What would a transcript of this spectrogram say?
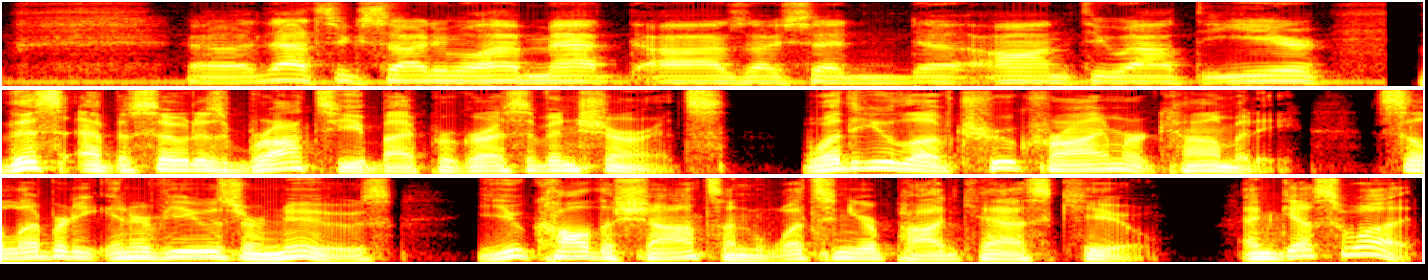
Uh, that's exciting. We'll have Matt, uh, as I said, uh, on throughout the year. This episode is brought to you by Progressive Insurance. Whether you love true crime or comedy, celebrity interviews or news, you call the shots on what's in your podcast queue. And guess what?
